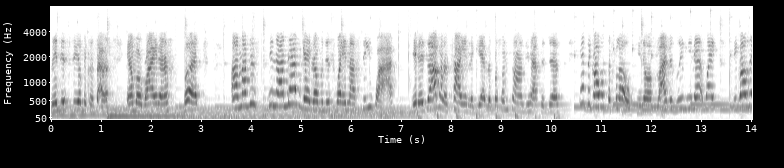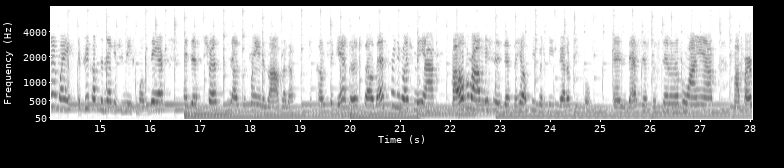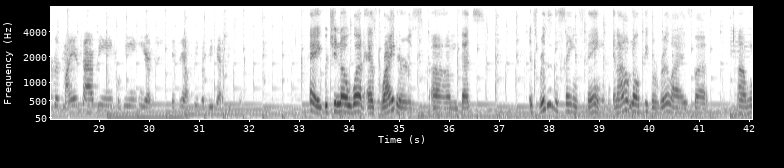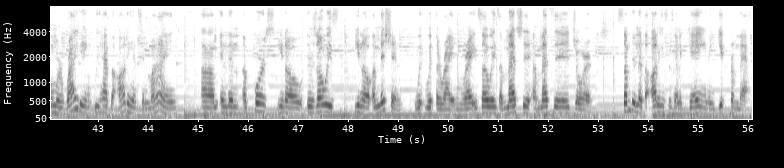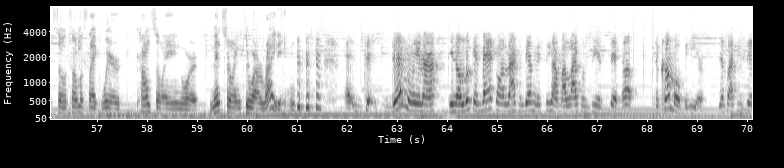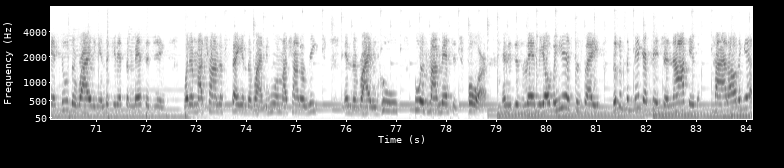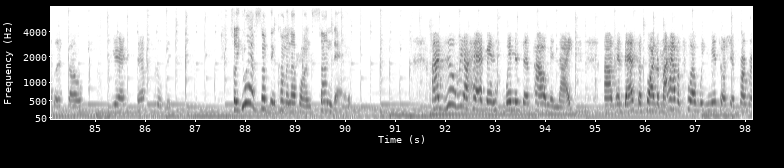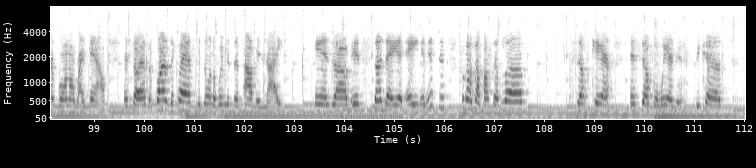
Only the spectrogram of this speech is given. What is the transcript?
in this field because I am a writer, but um, I just, you know, I navigated over this way and I see why. It is all going to tie in together, but sometimes you have to just, you have to go with the flow. You know, if life is leading you that way, you go that way and pick up the nuggets you need from over there and just trust, you know, the plan is all going to come together. So that's pretty much me. I, my overall mission is just to help people to be better people. And that's just the center of who I am my purpose, my entire being for being here is to help people to be better people. Hey, but you know what? As writers, um, that's it's really the same thing. And I don't know if people realize, but um, when we're writing, we have the audience in mind. Um, and then, of course, you know, there's always, you know, a mission with, with the writing, right? It's always a message, a message, or something that the audience is going to gain and get from that. So it's almost like we're counseling or mentoring through our writing. Eh, definitely, and I, you know, looking back on it, I can definitely see how my life was being set up to come over here. just like you said, through the writing and looking at the messaging. What am I trying to say in the writing? Who am I trying to reach in the writing? Who's who is my message for? And it just led me over here to say, look at the bigger picture. Now I can tie it all together. So, yeah, absolutely. So you have something coming up on Sunday. I do. We are having Women's Empowerment Night. Um, and that's a part of my, I have a 12 week mentorship program going on right now. And so, as a part of the class, we're doing a Women's Empowerment Night. And um, it's Sunday at 8. And it's just, we're going to talk about self love, self care, and self awareness because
